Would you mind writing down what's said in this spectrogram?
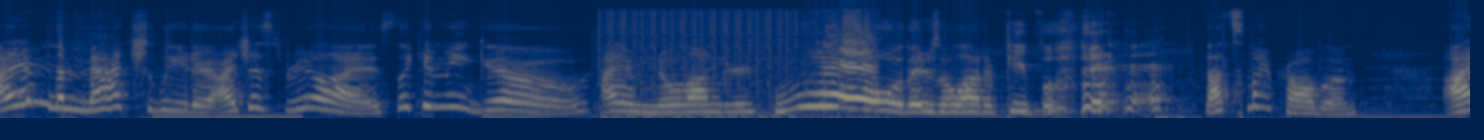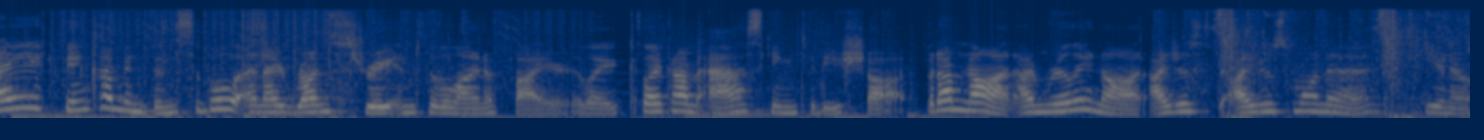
I am the match leader. I just realized. Look at me go. I am no longer. Whoa, there's a lot of people. That's my problem. I think I'm invincible and I run straight into the line of fire. Like, like I'm asking to be shot. But I'm not. I'm really not. I just, I just want to, you know,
